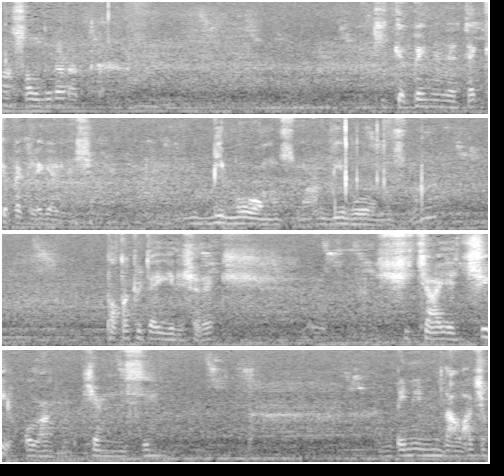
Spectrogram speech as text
bana saldırarak iki köpeğine de tek köpekle geldi şimdi. Bir bu omuzuma, bir bu omuzuma. Pataküte girişerek şikayetçi olan kendisi benim davacım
